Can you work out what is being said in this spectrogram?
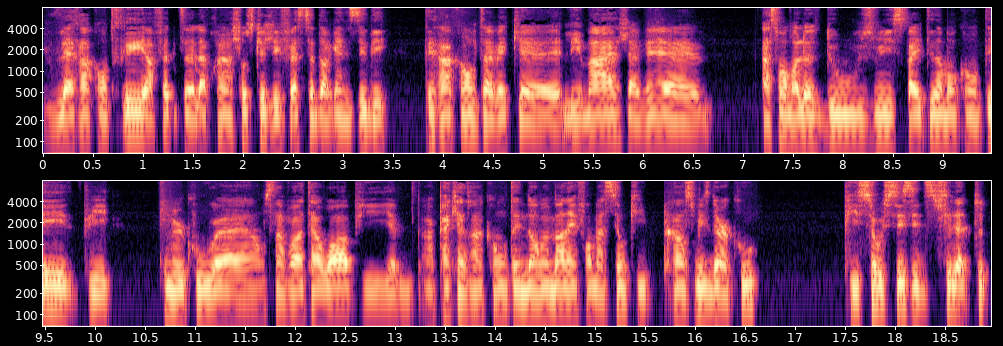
je voulais rencontrer. En fait, la première chose que j'ai fait, c'était d'organiser des, des rencontres avec euh, les maires. J'avais à ce moment-là 12 municipalités dans mon comté. Puis, d'un coup, on s'en va à Ottawa. Puis, il y a un paquet de rencontres, énormément d'informations qui transmises d'un coup. Puis ça aussi, c'est difficile à tout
